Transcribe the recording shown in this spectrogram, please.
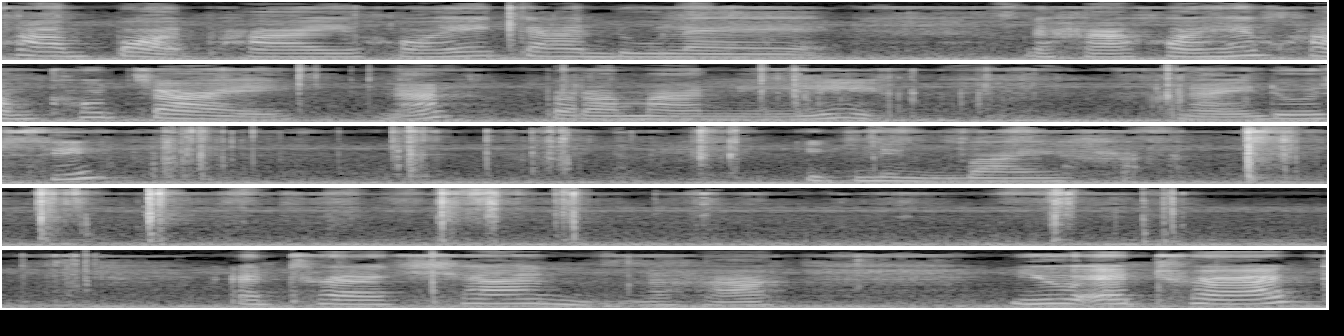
ความปลอดภัย คอยให้การดูแลนะคะ คอยให้ความเข้าใจนะ ประมาณนี้ ไหนดูซิ อีกหนึ่งใบค่ะ attraction นะคะ you attract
